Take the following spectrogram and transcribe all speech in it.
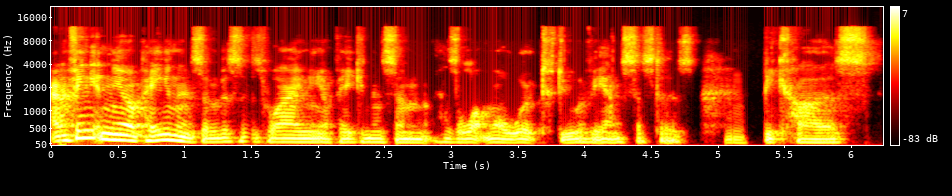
And I think in neo paganism, this is why neo paganism has a lot more work to do with the ancestors, mm. because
